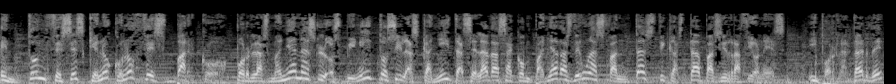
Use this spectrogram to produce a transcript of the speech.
Entonces es que no conoces Barco. Por las mañanas los vinitos y las cañitas heladas acompañadas de unas fantásticas tapas y raciones. Y por la tarde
